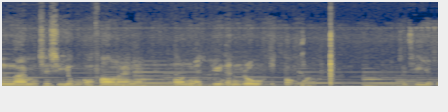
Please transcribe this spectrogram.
Hôm nay mình sẽ sử dụng con phone này nè. Phone này chuyên đánh ru dịch vụ sẽ sử dụng.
